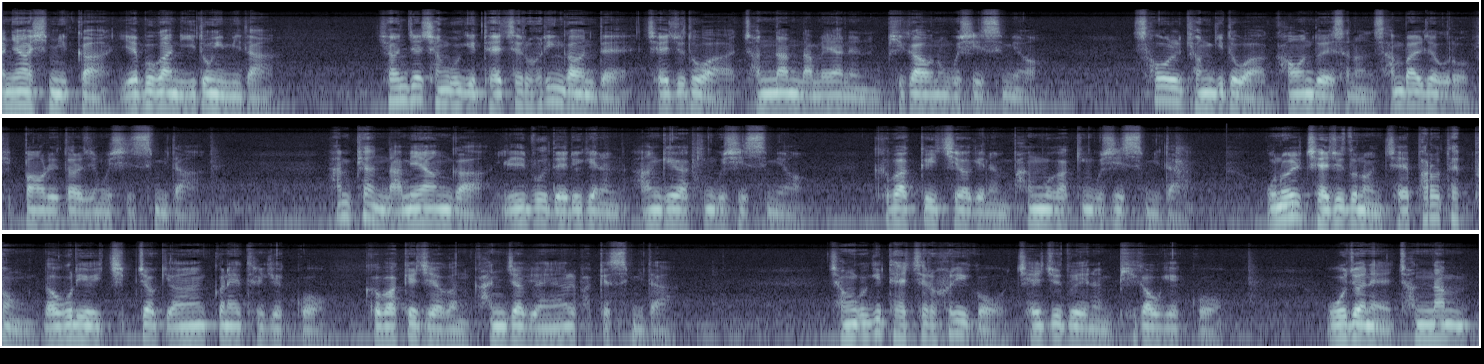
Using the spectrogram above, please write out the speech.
안녕하십니까 예보관 이동입니다. 현재 전국이 대체로 흐린 가운데 제주도와 전남 남해안에는 비가 오는 곳이 있으며 서울 경기도와 강원도에서는 산발적으로 빗방울이 떨어진 곳이 있습니다. 한편 남해안과 일부 내륙에는 안개가 낀 곳이 있으며 그 밖의 지역에는 방무가 낀 곳이 있습니다. 오늘 제주도는 제8호 태풍 너구리의 직접 영향권에 들겠고 그 밖의 지역은 간접 영향을 받겠습니다. 전국이 대체로 흐리고 제주도에는 비가 오겠고 오전에 전남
